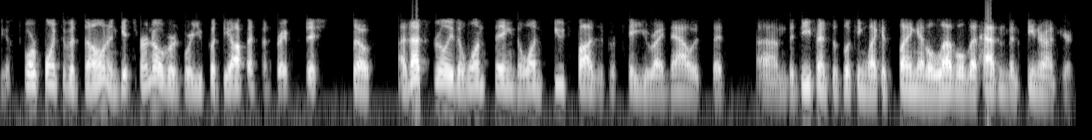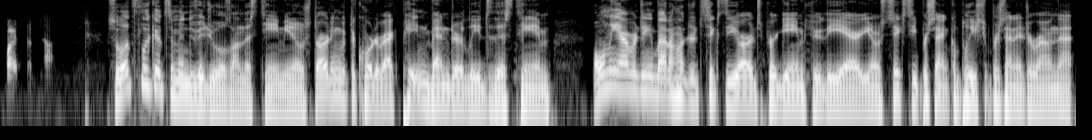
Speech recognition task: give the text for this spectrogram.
you know, score points of its own and get turnovers where you put the offense in great position. So uh, that's really the one thing, the one huge positive for KU right now is that um, the defense is looking like it's playing at a level that hasn't been seen around here in quite some time. So let's look at some individuals on this team. You know, starting with the quarterback, Peyton Bender leads this team only averaging about 160 yards per game through the air, you know, 60% completion percentage around that.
